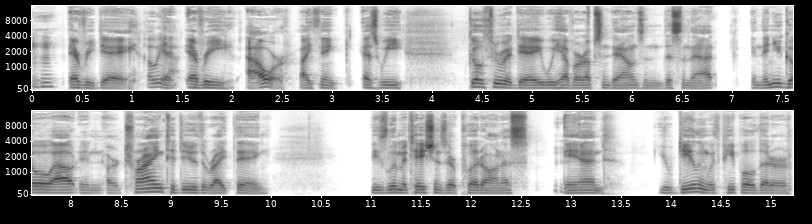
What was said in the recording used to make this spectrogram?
Mhm. every day Oh, yeah. every hour i think as we go through a day we have our ups and downs and this and that and then you go out and are trying to do the right thing these limitations are put on us Mm-hmm. and you're dealing with people that are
